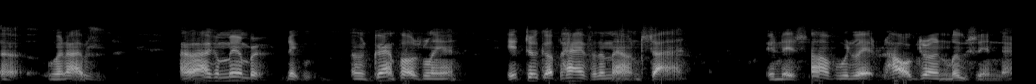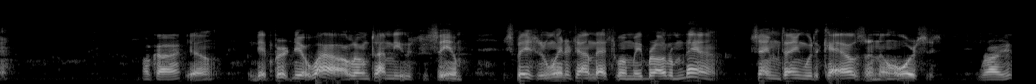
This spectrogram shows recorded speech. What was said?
uh, when I was, I, remember that on Grandpa's land, it took up half of the mountainside. And it's off, we let hogs run loose in there. Okay. You know, and they're pretty near a while. A long time you used to see them, especially in the wintertime. That's when we brought them down. Same thing with the cows and the horses. Right.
